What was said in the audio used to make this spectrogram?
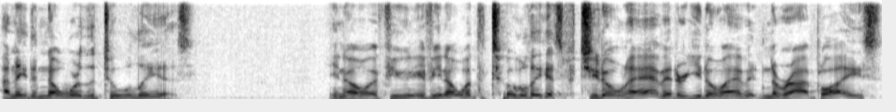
I need to know where the tool is. You know, if you if you know what the tool is, but you don't have it or you don't have it in the right place,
